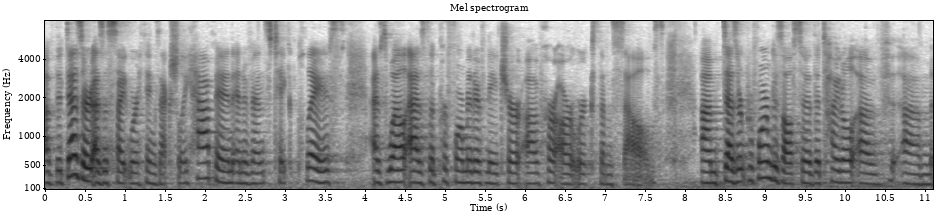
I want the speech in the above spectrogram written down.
of the desert as a site where things actually happen and events take place, as well as the performative nature of her artworks themselves. Um, desert Performed is also the title of um,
